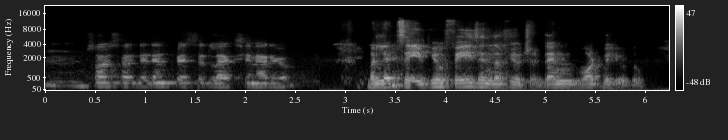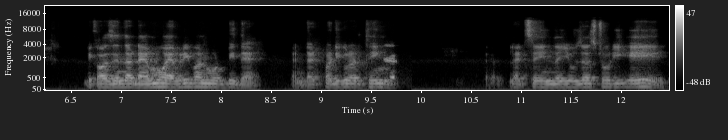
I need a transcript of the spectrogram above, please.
Mm, sorry, sir, didn't face it like scenario. But let's say if you face in the future, then what will you do? Because in the demo, everyone would be there. And that particular thing, let's say in the user story A,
